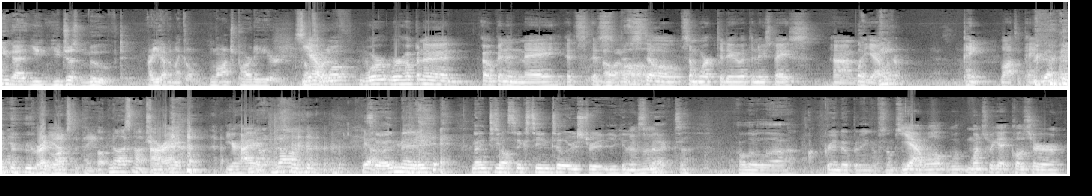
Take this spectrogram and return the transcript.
you guys you, you just moved, are you having like a launch party or some yeah, sort of? well, we're we're hoping to open in May. It's it's, Oh, wow. still some work to do at the new space. Um, but Wait, yeah, paint? we're paint, lots of paint. You got painted? Greg Yeah. loves to paint. Oh, no, that's not true. All right, you're hired. No. Yeah. So in May, 1916 Tillery Street, you can Mm-hmm. expect a little uh, grand opening of some sort. yeah, well, w- once we get closer,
